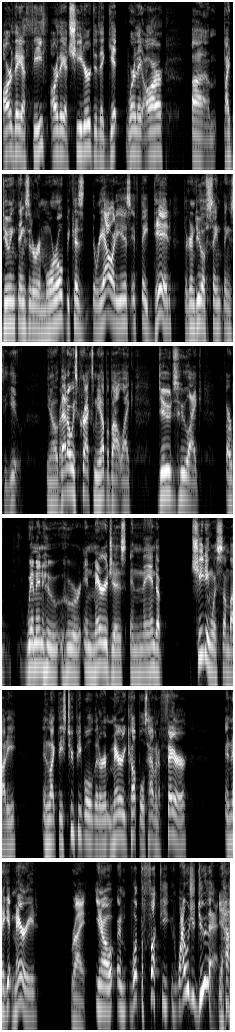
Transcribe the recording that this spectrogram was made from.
Are they a thief? Are they a cheater? Did they get where they are um, by doing things that are immoral? Because the reality is, if they did, they're going to do those same things to you. You know, that always cracks me up about like dudes who like are women who who are in marriages and they end up cheating with somebody, and like these two people that are married couples have an affair, and they get married Right. you know, and what the fuck do you, why would you do that? Yeah.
